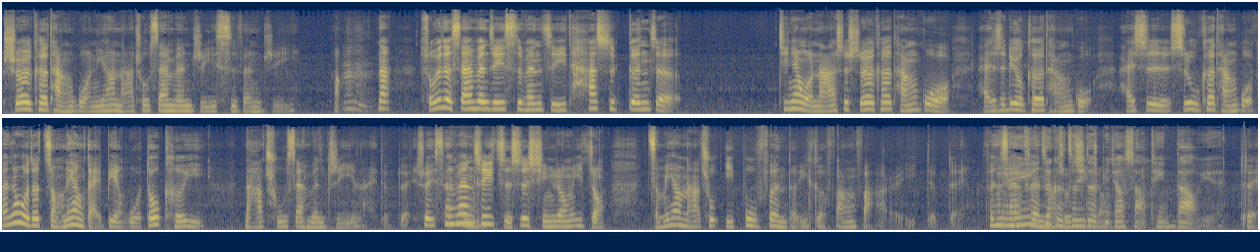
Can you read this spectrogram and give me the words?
十二颗糖果，你要拿出三分之一、四分之一。好，嗯，那所谓的三分之一、四分之一，它是跟着今天我拿的是十二颗糖果，还是六颗糖果，还是十五颗糖果，反正我的总量改变，我都可以拿出三分之一来，对不对？所以三分之一只是形容一种怎么样拿出一部分的一个方法而已，对不对？分三份拿出其中，这个真的比较少听到耶。对。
